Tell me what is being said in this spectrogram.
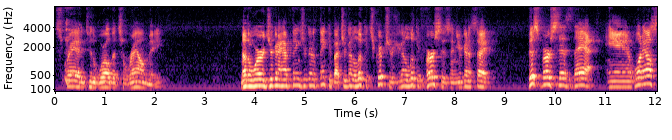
spread into the world that's around me. In other words, you're going to have things you're going to think about. You're going to look at scriptures, you're going to look at verses, and you're going to say, this verse says that, and what else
